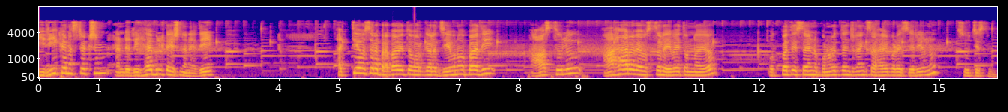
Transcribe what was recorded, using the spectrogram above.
ఈ రీకన్స్ట్రక్షన్ అండ్ రీహాబిలిటేషన్ అనేది అత్యవసర ప్రభావిత వర్గాల జీవనోపాధి ఆస్తులు ఆహార వ్యవస్థలు ఏవైతే ఉన్నాయో ఉత్పత్తి స్థాయిని పునరుద్ధరించడానికి సహాయపడే చర్యలను సూచిస్తుంది.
